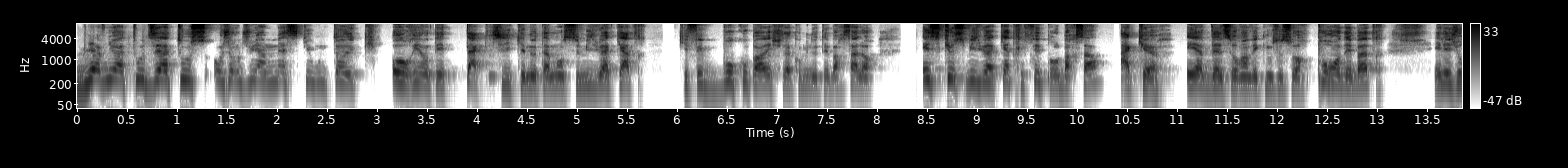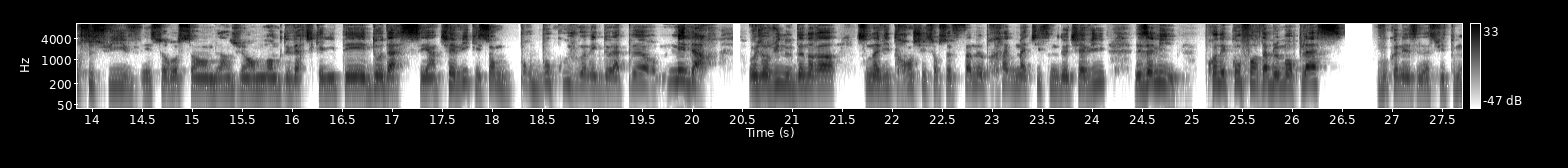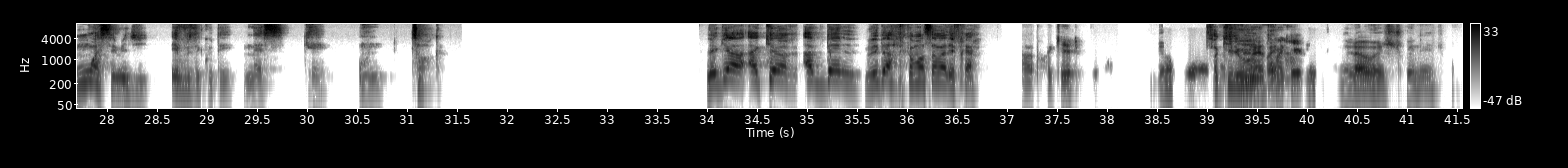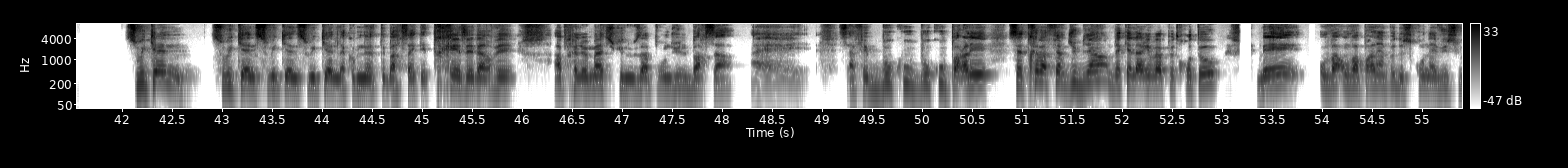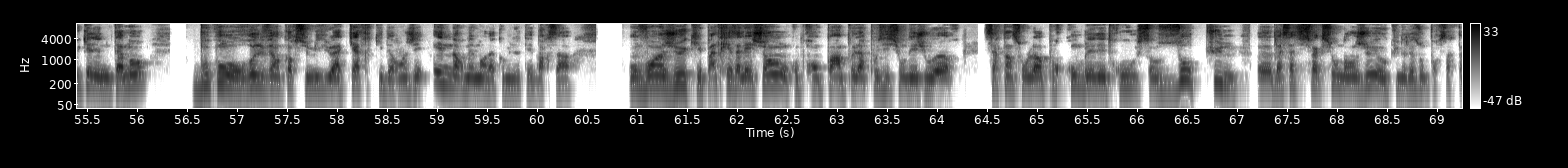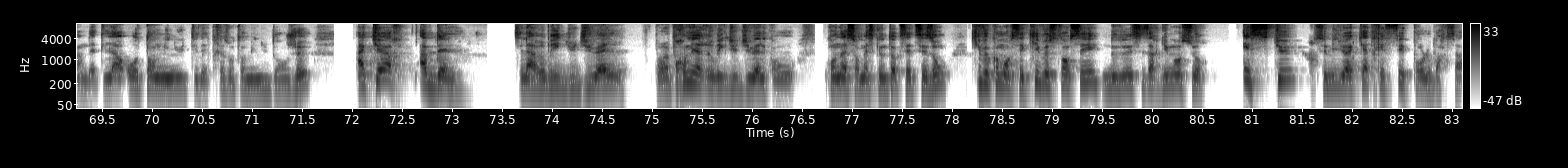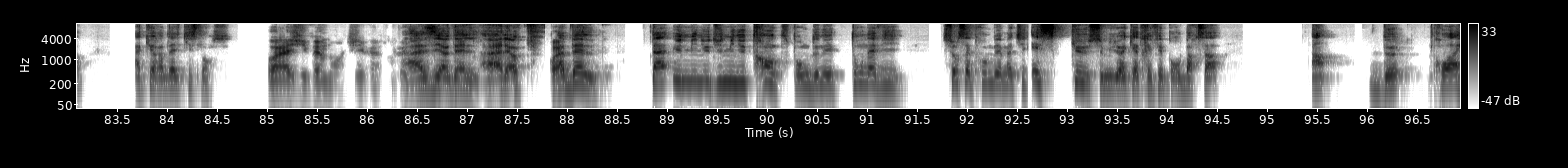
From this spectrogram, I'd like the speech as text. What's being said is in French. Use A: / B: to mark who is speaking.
A: Bienvenue à toutes et à tous. Aujourd'hui, un Meskeun Talk orienté tactique et notamment ce milieu à 4 qui fait beaucoup parler chez la communauté Barça. Alors, est-ce que ce milieu à 4 est fait pour le Barça? Hacker et Abdel seront avec nous ce soir pour en débattre. Et les jours se suivent et se ressemblent. Un jeu en manque de verticalité, d'audace et un Xavi qui semble pour beaucoup jouer avec de la peur, mais d'art. Aujourd'hui, nous donnera son avis tranché sur ce fameux pragmatisme de Xavi. Les amis, prenez confortablement place. Vous connaissez la suite. Moi, c'est Mehdi et vous écoutez on Talk. Les gars, Hacker, Abdel, Médard, comment ça va les frères?
B: Ah, tranquille.
C: Bien.
A: Tranquillou
B: Ouais, tranquille.
C: On est là, ouais, je te connais.
A: Ce week-end, ce week-end, ce week-end, ce week-end, la communauté Barça était très énervée après le match que nous a pondu le Barça. Ouais, ça fait beaucoup, beaucoup parler. Cette trêve va faire du bien, bien qu'elle arrive un peu trop tôt. Mais on va, on va parler un peu de ce qu'on a vu ce week-end et notamment, beaucoup ont relevé encore ce milieu à 4 qui dérangeait énormément la communauté Barça. On voit un jeu qui est pas très alléchant, on comprend pas un peu la position des joueurs. Certains sont là pour combler les trous sans aucune euh, bah, satisfaction dans le jeu et aucune raison pour certains d'être là autant de minutes et d'être présents autant de minutes dans le jeu. Hacker, Abdel, c'est la rubrique du duel. Pour la première rubrique du duel qu'on a sur Meskin Talk cette saison. Qui veut commencer? Qui veut se lancer? Nous donner ses arguments sur est-ce que ce milieu à 4 est fait pour le Barça? Hacker, Abdel, qui se lance?
B: Ouais, j'y vais, moi, j'y vais.
A: Vas-y, Abdel. Allez, hop.
B: Ouais.
A: Abdel, t'as une minute, une minute trente pour me donner ton avis sur cette problématique. Est-ce que ce milieu à 4 est fait pour le Barça? Un, deux, trois.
